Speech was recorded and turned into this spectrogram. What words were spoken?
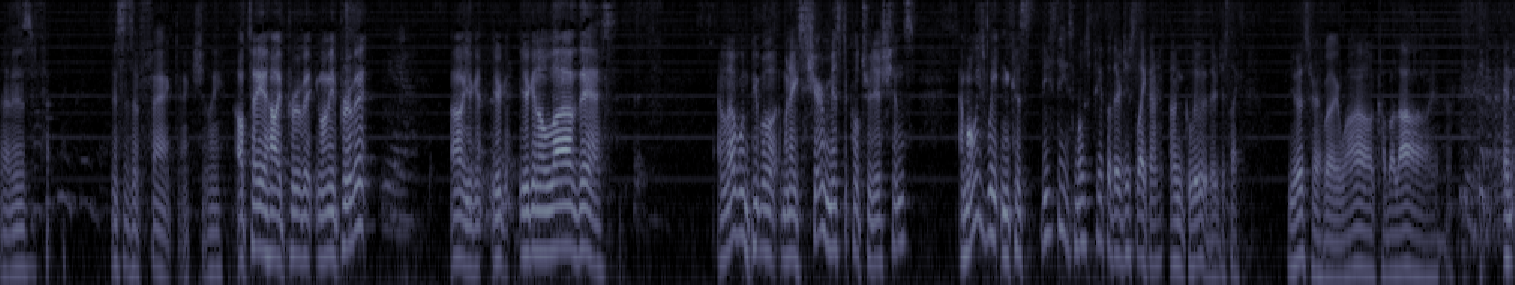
That is, this is a fact, actually. I'll tell you how I prove it. You want me to prove it? Yeah. Oh, you're gonna, you're, you're gonna love this. I love when people, when I share mystical traditions, I'm always waiting because these days most people, they're just like un- unglued. They're just like, yes, Rabbi, wow, Kabbalah. you know. and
